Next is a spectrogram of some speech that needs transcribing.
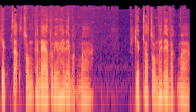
เก็บสะสมคะแนนตรงนี้ให้ได้มาก ๆ เก็บสะสมให้ได้มาก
